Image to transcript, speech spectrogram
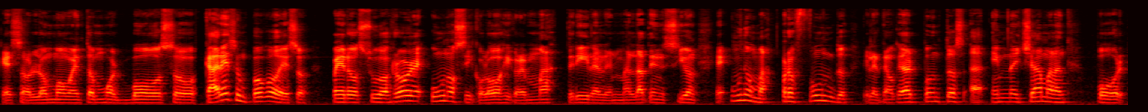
que son los momentos morbosos, carece un poco de eso, pero su horror es uno psicológico, es más thriller, es más la tensión, es uno más profundo y le tengo que dar puntos a M. Night por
